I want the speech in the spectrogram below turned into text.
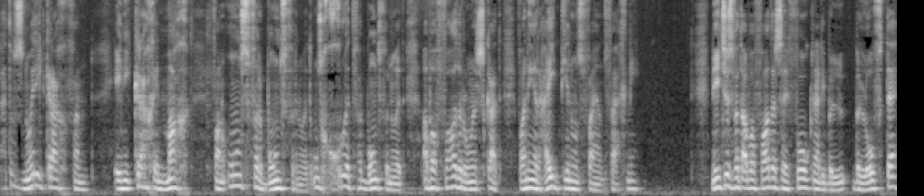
Laat ons nooit die krag van en die krag en mag van ons verbondsvernoot, ons groot verbondsvernoot, Abba Vader onderskat wanneer hy teen ons vyand veg nie. Net soos wat Abba Vader sy volk na die belofte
